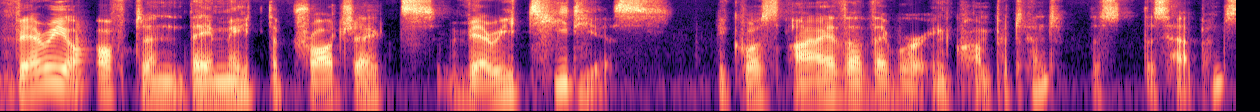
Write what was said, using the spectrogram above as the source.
very often they made the projects very tedious because either they were incompetent this this happens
